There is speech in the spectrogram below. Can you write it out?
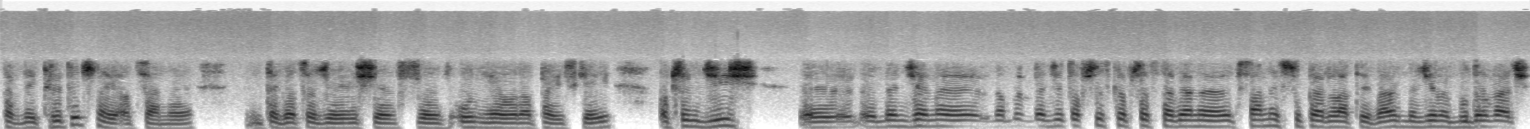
pewnej krytycznej oceny tego, co dzieje się w, w Unii Europejskiej o czym dziś y, będziemy, no, będzie to wszystko przedstawiane w samych superlatywach, będziemy budować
